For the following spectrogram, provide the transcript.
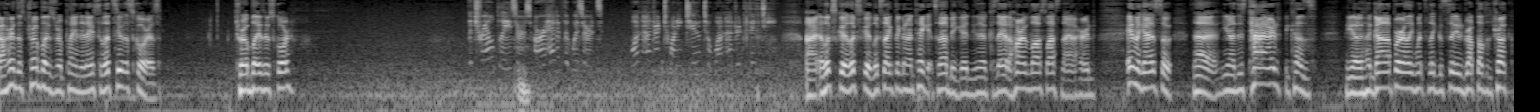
I heard those Trailblazers were playing today, so let's see what the score is. Trailblazer score. The Trailblazers are ahead of the Wizards, 122 to 115. All right, it looks good. It looks good. Looks like they're gonna take it, so that'd be good. You know, because they had a hard loss last night. I heard. Anyway, guys, so uh, you know, just tired because you know I got up early, went to Lincoln City, dropped off the truck.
